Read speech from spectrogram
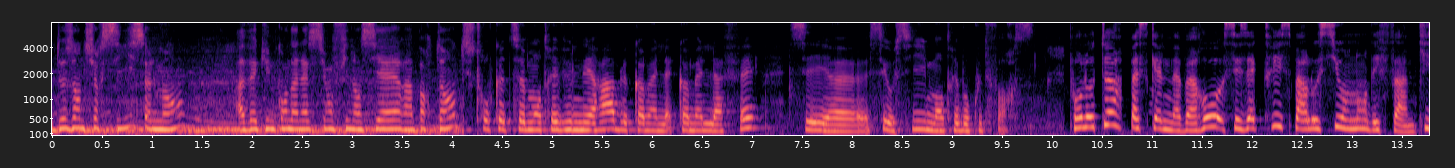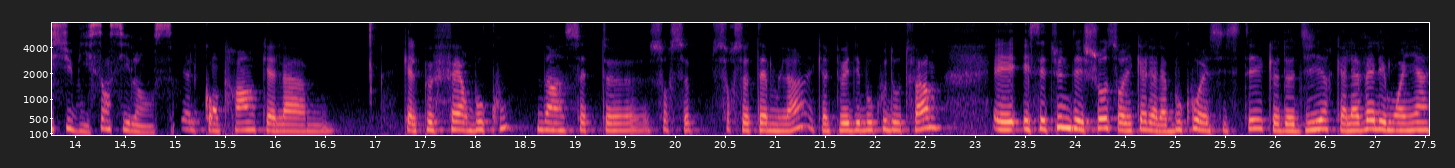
deux ans de sursis seulement avec une condamnation financière importante. Je trouve que de se montrer vulnérable comme elle comme elle l'a fait, euh, c'est aussi montrer beaucoup de force. Pour l'auteur Pascal Navarro, ces actrices parlent aussi au nom des femmes qui subissent en silence. Elle comprend qu'elle qu'elle peut faire beaucoup dans cette, euh, sur ce, sur ce thème-là et qu'elle peut aider beaucoup d'autres femmes. Et, c'est une des choses sur lesquelles elle a beaucoup insisté que de dire qu'elle avait les moyens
